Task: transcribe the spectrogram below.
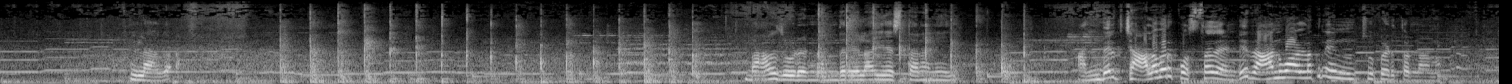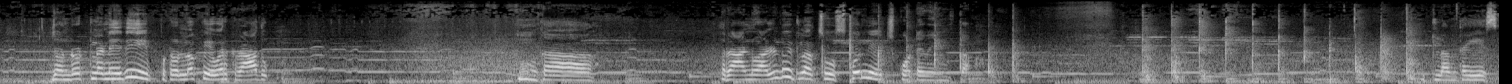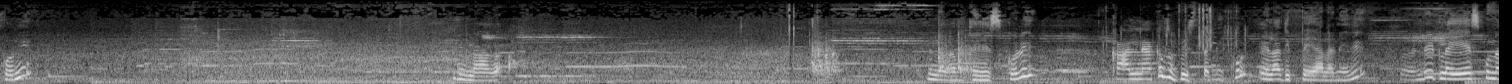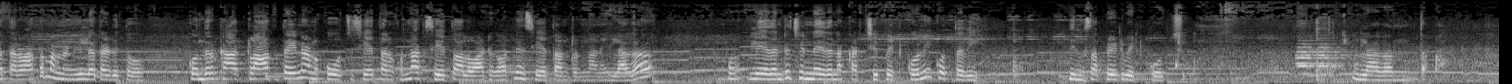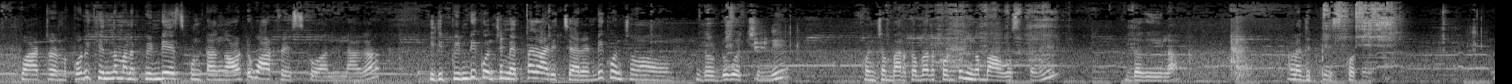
ఇలాగా. బాగా చూడండి అందరు ఎలా చేస్తాననేది అందరికి చాలా వరకు వస్తుందండి. రాని వాళ్ళకు నేను చూపెడుతున్నాను. జొన్న రొట్టెలు అనేది ఇప్పటిలోకి ఎవరికి రాదు. ఇంకా రాని వాళ్ళు ఇట్లా చూసుకొని నేర్చుకోవటమే ఇంకా. ఇట్లా అంతా వేసుకొని ఇలాగా ఇలాగంతా వేసుకొని కాలినాక చూపిస్తాను మీకు ఎలా తిప్పేయాలనేది. చూడండి ఇట్లా వేసుకున్న తర్వాత మనం నీళ్ళ తడితో కొందరు కా క్లాత్తో అయినా అనుకోవచ్చు చేత అనుకున్నా. నాకు చేత అలవాటు కాబట్టి నేను చేత అంటున్నాను ఇలాగా. లేదంటే చిన్న ఏదైనా కట్ చేసి పెట్టుకొని కొత్తది దీనికి సపరేట్ పెట్టుకోవచ్చు. ఇలాగంతా. వాటర్ అనుకొని కింద మనం పిండి వేసుకుంటాం కాబట్టి వాటర్ వేసుకోవాలి ఇలాగా. ఇది పిండి కొంచెం మెత్తగా ఆడిచ్చారండి కొంచెం దొడ్డుగా వచ్చింది. కొంచెం బరక బరక ఉంటే ఇంకా బాగా వస్తుంది దగి ఇలా అలా తిప్పేసుకోవటం.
